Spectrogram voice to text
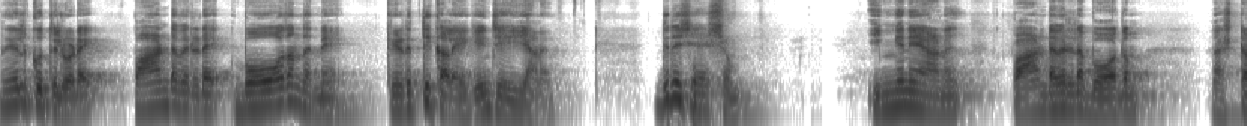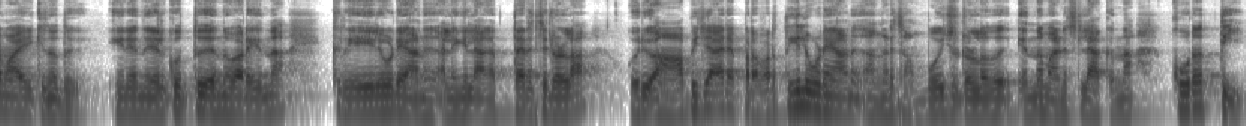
നീൽക്കുത്തിലൂടെ പാണ്ഡവരുടെ ബോധം തന്നെ കെടുത്തിക്കളയുകയും ചെയ്യുകയാണ്. ഇതിനുശേഷം ഇങ്ങനെയാണ് പാണ്ഡവരുടെ ബോധം നഷ്ടമായിരിക്കുന്നത്. ഇങ്ങനെ നീൽക്കുത്ത് എന്ന് പറയുന്ന ക്രിയയിലൂടെയാണ് അല്ലെങ്കിൽ അത്തരത്തിലുള്ള ഒരു ആഭിചാര പ്രവൃത്തിയിലൂടെയാണ് അങ്ങനെ സംഭവിച്ചിട്ടുള്ളത് എന്ന് മനസ്സിലാക്കുന്ന കുറത്തി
